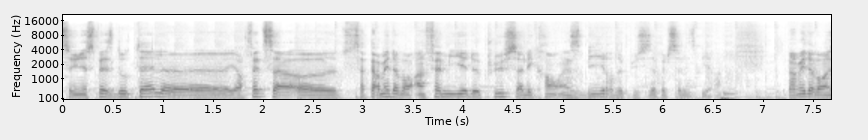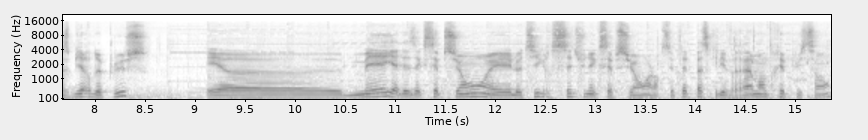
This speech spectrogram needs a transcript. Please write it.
C'est une espèce d'hôtel euh, et en fait ça, euh, ça permet d'avoir un familier de plus à l'écran, un sbire de plus, ils appellent ça les sbires. hein. Ça permet d'avoir un sbire de plus. Et euh, mais il y a des exceptions et le tigre c'est une exception. Alors c'est peut-être parce qu'il est vraiment très puissant.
